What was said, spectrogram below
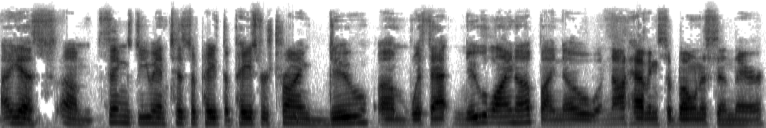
I guess, um, things do you anticipate the Pacers trying to do um, with that new lineup? I know not having Sabonis in there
